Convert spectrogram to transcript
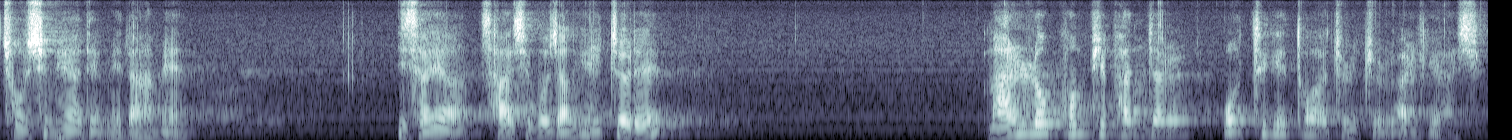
조심해야 됩니다. 아멘. 이사야 45장 1절에 말로 곰핍한 자를 어떻게 도와줄 줄 알게 하시고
